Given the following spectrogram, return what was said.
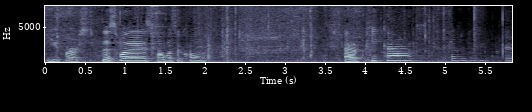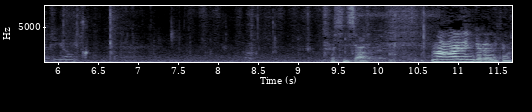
You first. This was what was it called? Uh, Pika. Everybody, after y'all. What's inside of it? No, no, I didn't get anything.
